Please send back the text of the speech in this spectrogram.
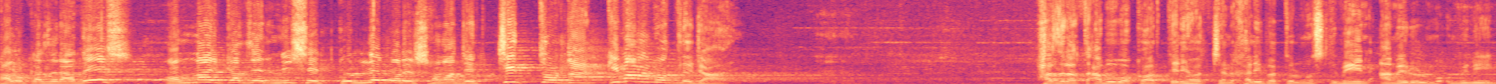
ভালো কাজের আদেশ অন্যায় কাজের নিষেধ করলে পরে সমাজের চিত্রটা কীভাবে বদলে যায়? হজরত আবু বকর, তিনি হচ্ছেন খালিফাতুল মুসলিমিন, আমিরুল মুমিনিন।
